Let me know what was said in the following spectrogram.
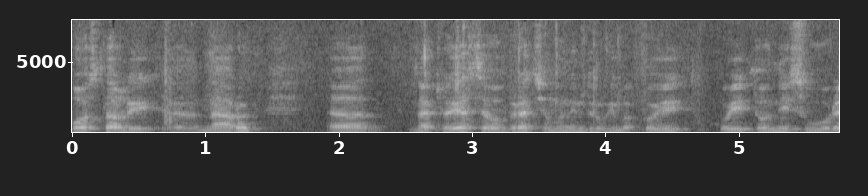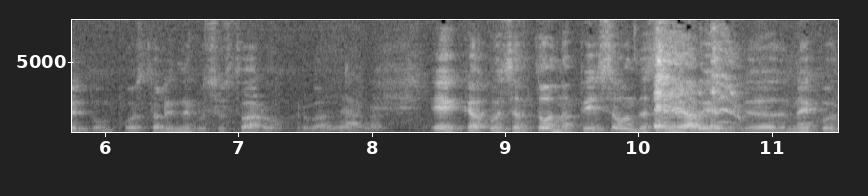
postali e, narod. Dakle, ja se obraćam onim drugima koji, koji to nisu uredbom postali, nego su stvarno Hrvati. E, kako sam to napisao, onda se javio e, neko od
